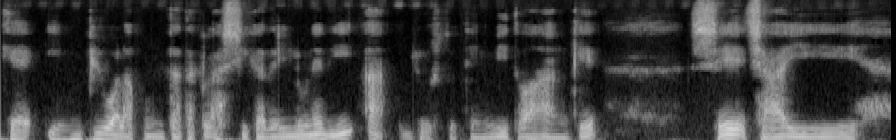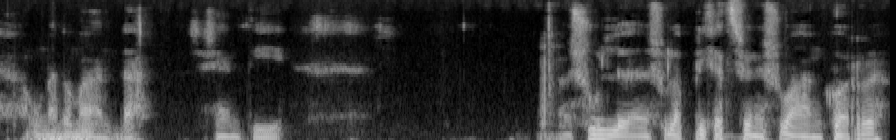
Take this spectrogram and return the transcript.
che in più alla puntata classica del lunedì. Ah, giusto, ti invito anche se hai una domanda, se senti sul, sull'applicazione su Anchor,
